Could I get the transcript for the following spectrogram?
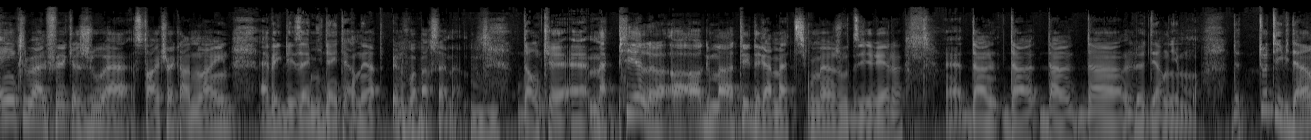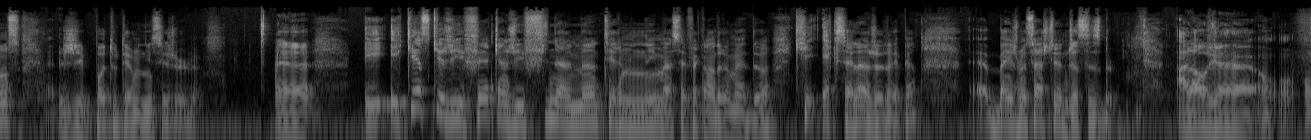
incluant le fait que je joue à Star Trek Online avec des amis d'Internet une fois par semaine. Donc, euh, ma pile a, a augmenté dramatiquement, je vous dirais, euh, dans le dernier mois. De toute évidence, j'ai pas tout terminé ces jeux-là. Euh, et, et qu'est-ce que j'ai fait quand j'ai finalement terminé Mass Effect Andromeda, qui est excellent, je le répète? Euh, ben, je me suis acheté une Justice 2. Alors, euh, on, on-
